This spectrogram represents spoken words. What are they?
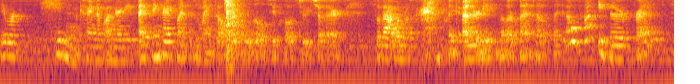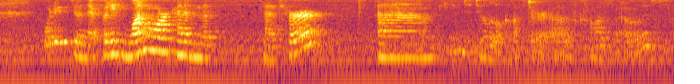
They were hidden kind of underneath. I think I planted my dahlias a little too close to each other. So that one was kind of like underneath another plant. I was like, oh, hi there, friend. What are you doing there? So I need one more kind of in the center. Um, can you just do a little cluster of cosmos?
